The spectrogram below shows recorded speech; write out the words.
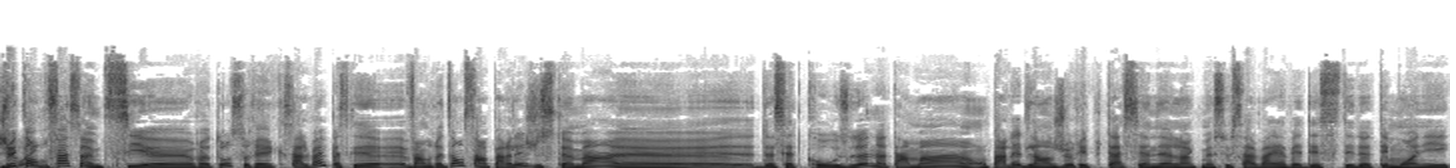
Je veux qu'on refasse un petit euh, retour sur Eric Salvaille parce que vendredi on s'en parlait justement de cette cause-là, notamment on parlait de l'enjeu réputationnel hein, que Monsieur Salvaille avait décidé de témoigner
